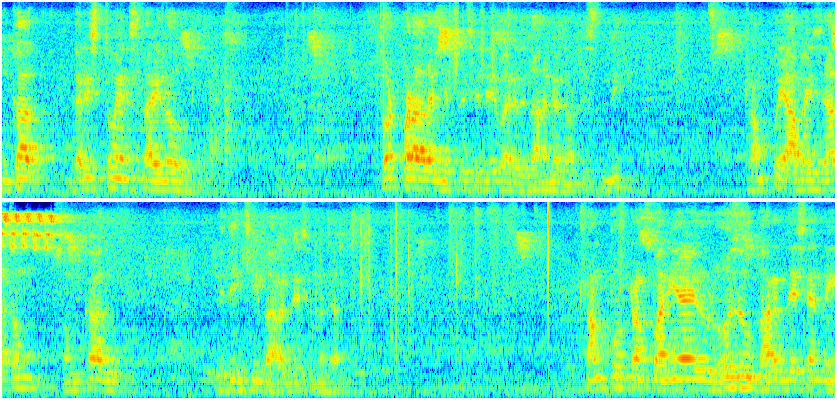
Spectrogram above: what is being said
ఇంకా గరిష్టమైన స్థాయిలో తోడ్పడాలని చెప్పేసి వారి విధానంగా కనిపిస్తుంది. ట్రంప్ యాభై శాతం సుంకాలు విధించి భారతదేశం మీద. ట్రంప్ ట్రంప్ అనుయాయులు రోజు భారతదేశాన్ని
